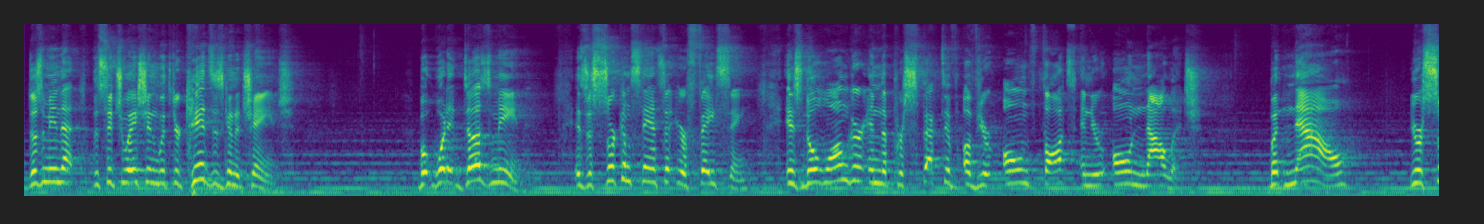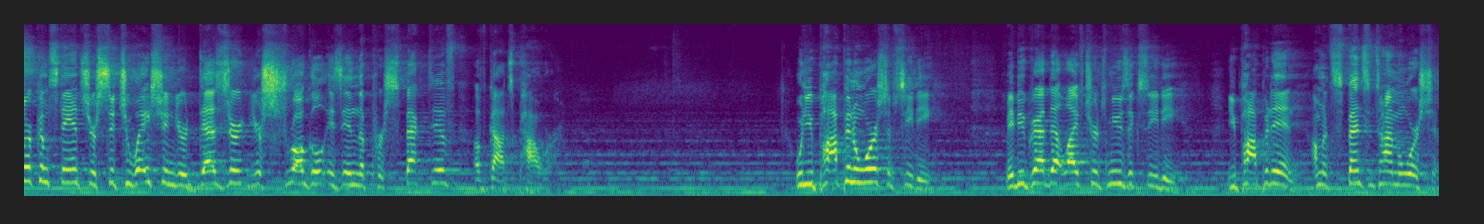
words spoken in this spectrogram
It doesn't mean that the situation with your kids is gonna change. But what it does mean is the circumstance that you're facing is no longer in the perspective of your own thoughts and your own knowledge. But now, your circumstance, your situation, your desert, your struggle is in the perspective of God's power. When you pop in a worship CD, maybe you grab that Life Church music CD, you pop it in. I'm gonna spend some time in worship.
